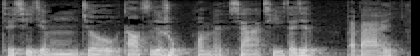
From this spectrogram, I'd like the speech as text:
这期节目就到此结束，我们下期再见，拜拜。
